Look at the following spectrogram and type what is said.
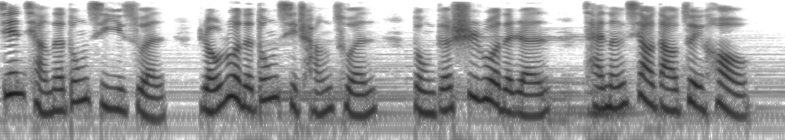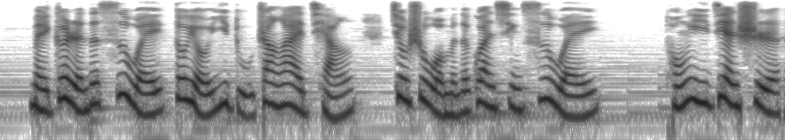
坚强的东西易损，柔弱的东西长存。懂得示弱的人，才能笑到最后。每个人的思维都有一堵障碍墙，就是我们的惯性思维。同一件事，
